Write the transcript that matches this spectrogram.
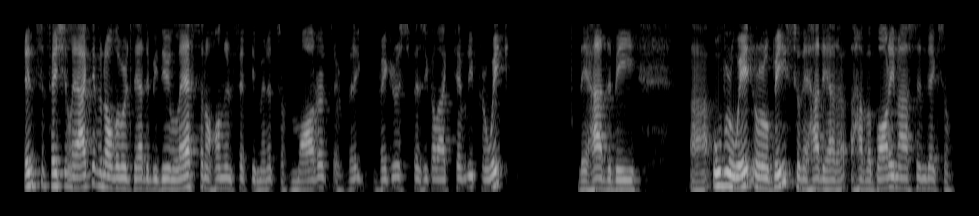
insufficiently active. In other words, they had to be doing less than 150 minutes of moderate or vig- vigorous physical activity per week. They had to be uh, overweight or obese, so they had to have a body mass index of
